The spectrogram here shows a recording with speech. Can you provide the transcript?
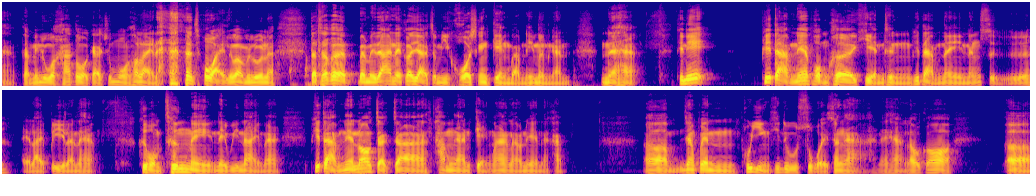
ะแต่ไม่รู้ว่าค่าตัวแกชั่วโมงเท่าไหร่นะจะไหวหรือเปล่าไม่รู้นะแต่ถ้าเกิดเป็นไปได้เนี่ยก็อยากจะมีโค้ชเก่งๆแบบนี้เหมือนกันนะฮะทีนี้พี่แต้มเนี่ยผมเคยเขียนถึงพี่แต้มในหนังสือหลายปีแล้วนะฮะคือผมทึ่งในในวินัยมากพี่แต้มเนี่ยนอกจากจะทำงานเก่งมากแล้วเนี่ยนะครับเอ่อยังเป็นผู้หญิงที่ดูสวยสง่านะฮะแล้วก็เอ่อ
